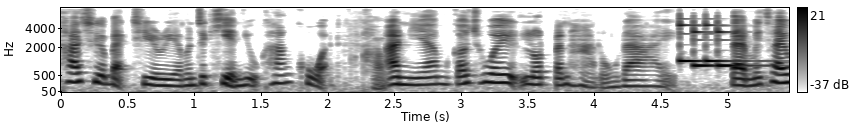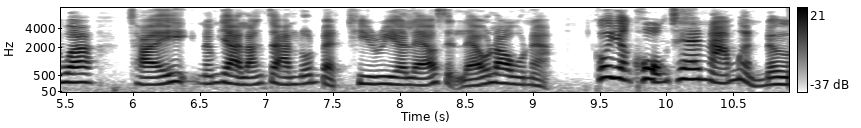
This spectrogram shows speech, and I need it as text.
ฆ่าเชื้อแบคทีเรีย มันจะเขียนอยู่ข้างขวดครับอันเนี้ยมันก็ช่วยลดปัญหาลงได้ แต่ไม่ใช่ว่าใช้น้ำยาล้างจานลดแบคทีเรียแล้วเสร็จแล้วเราเนี่ยก็ยังคงแช่น้ำเหมือนเดิ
